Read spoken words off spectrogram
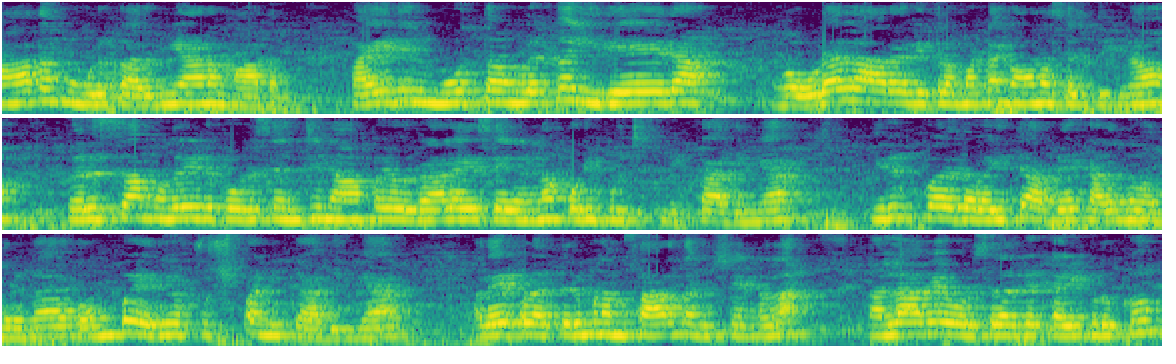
மாதம் உங்களுக்கு அருமையான மாதம். வயதில் மூத்தவங்களுக்கும் இதே தான் உங்கள் உடல் ஆரோக்கியத்தில் மட்டும் கவனம் செலுத்திக்கணும். பெருசாக முதலீடு போட்டு செஞ்சு நான் போய் ஒரு வேலையை செய்யணும்னா கொடி பிடிச்சிட்டு நிற்காதீங்க இருப்பதை வைத்து அப்படியே கடந்து வந்துடுங்க ரொம்ப எதுவும் புஷ் பண்ணிக்காதீங்க. அதே போல் திருமணம் சார்ந்த விஷயங்கள்லாம் நல்லாவே ஒரு சிலருக்கு கை கொடுக்கும்.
